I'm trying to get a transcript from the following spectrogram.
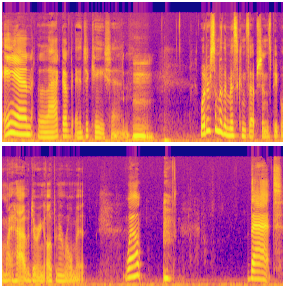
and lack of education. Hmm. What are some of the misconceptions people might have during open enrollment? Well, that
